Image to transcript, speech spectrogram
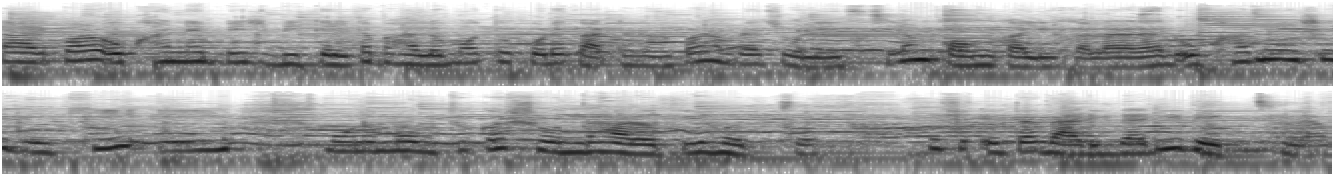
তারপর ওখানে বেশ বিকেলটা ভালো মতো করে কাটানোর পর আমরা চলে এসেছিলাম কঙ্কালি কালার আর ওখানে এসে দেখি এই মনোমুগ্ধকর সন্ধ্যা আরতি হচ্ছে। এটা দাঁড়িয়ে দাঁড়িয়ে দেখছিলাম।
